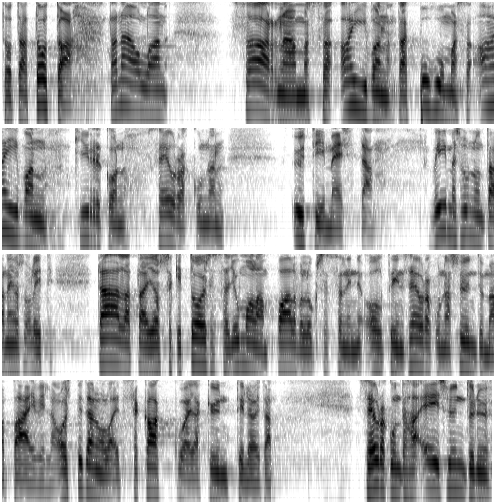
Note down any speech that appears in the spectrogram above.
Tota, tota, tänään ollaan saarnaamassa aivan, tai puhumassa aivan kirkon seurakunnan ytimestä. Viime sunnuntaina, jos olit täällä tai jossakin toisessa Jumalan palveluksessa, niin oltiin seurakunnan syntymäpäivillä. Olisi pitänyt olla itse kakkua ja kynttilöitä. Seurakuntahan ei syntynyt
